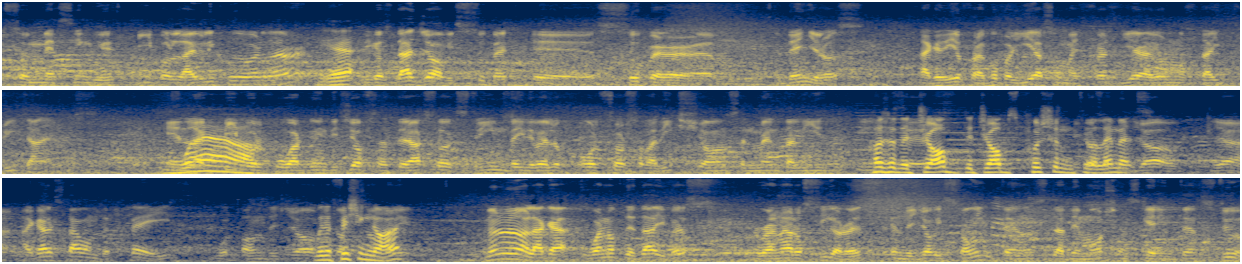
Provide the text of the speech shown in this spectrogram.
also messing with people's livelihood over there. Yeah. Because that job is super, uh, super um, dangerous. Like I did it for a couple of years. On my first year, I almost died three times. And like people who are doing these jobs that they are so extreme, they develop all sorts of addictions and mental illnesses. Because of the job, the jobs push them to the limits. job. Yeah, I got stabbed on the face on the job. With a fishing knife? No, no, no. Like a, one of the divers ran out of cigarettes, and the job is so intense that the emotions get intense too.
